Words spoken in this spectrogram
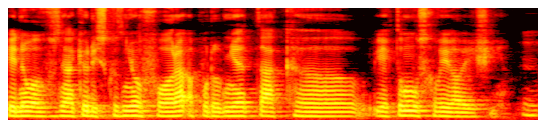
jednou z nějakého diskuzního fóra a podobně, tak eh, je k tomu schovývavější. Hmm.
